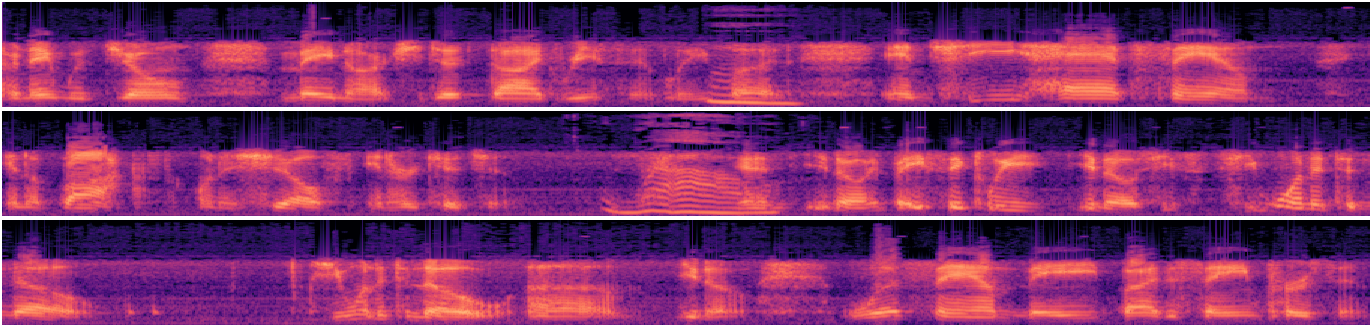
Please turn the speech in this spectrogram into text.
her name was Joan Maynard. She just died recently, mm. but and she had Sam in a box on a shelf in her kitchen. Wow. And you know, and basically, you know, she she wanted to know. She wanted to know, um, you know, was Sam made by the same person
